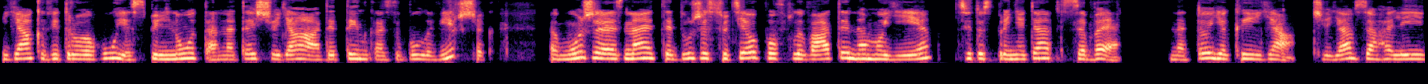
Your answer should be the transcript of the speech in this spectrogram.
як відреагує спільнота на те, що я дитинка забула віршик, е, може, знаєте, дуже суттєво повпливати на моє світосприйняття себе, на те, який я, чи я взагалі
